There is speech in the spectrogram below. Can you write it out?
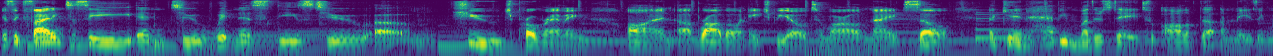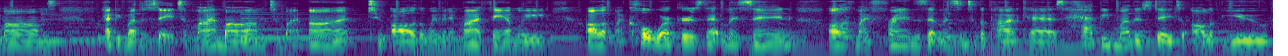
it's exciting to see and to witness these two um, huge programming on uh, Bravo and HBO tomorrow night. So, again, happy Mother's Day to all of the amazing moms. Happy Mother's Day to my mom, to my aunt, to all of the women in my family, all of my coworkers that listen, all of my friends that listen to the podcast. Happy Mother's Day to all of you,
